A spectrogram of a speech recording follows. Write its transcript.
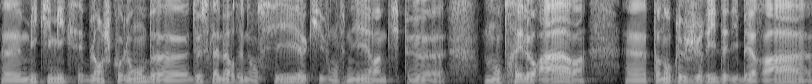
Mickey Mix et Blanche Colombe, euh, deux slammers de Nancy, euh, qui vont venir un petit peu montrer leur art, pendant que le jury délibérera.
